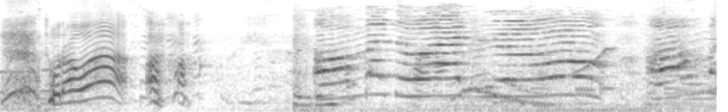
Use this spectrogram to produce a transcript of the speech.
다시 돌아와! 아, 엄마 도와줘. 엄마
